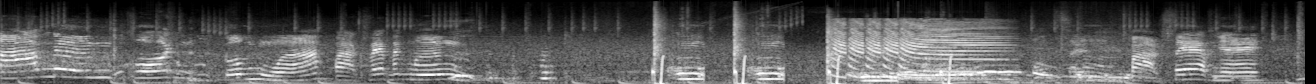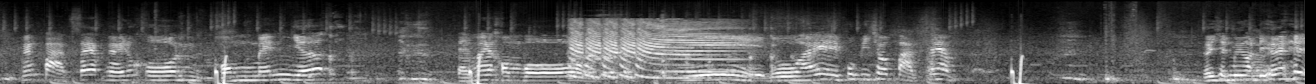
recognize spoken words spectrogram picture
สามหนึ่งทุกคนกลมหัว ปากแฟบนักมึงอืมอืมปากแซบไงแม่งปากแซบไงทุกคน คอมเมนต์เยอะ แต่ไม่คอมโบ นี่ ดูไว้พวกที่ชอบปากแซบ ฮ้ยเช็ดมือก่อนดิเฮ้ยเฮ้ย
